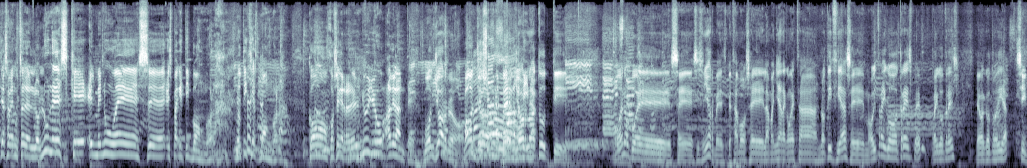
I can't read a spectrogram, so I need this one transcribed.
Ya saben ustedes los lunes que el menú es eh, espagueti bongola. Noticias bongola. Con José Guerrero. Yuyu, adelante. Buongiorno. Buongiorno, Buongiorno mattina. a tutti. Bueno, pues eh, sí, señor. Empezamos eh, la mañana con estas noticias. Eh, hoy traigo tres, eh, traigo tres, igual que otro día. Sí.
